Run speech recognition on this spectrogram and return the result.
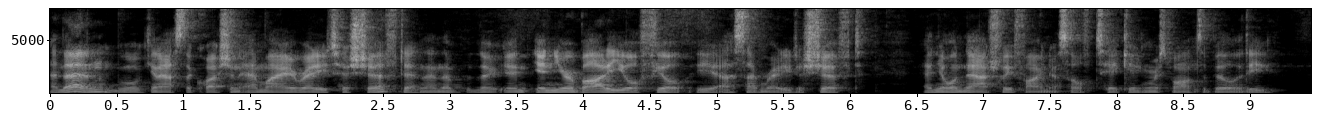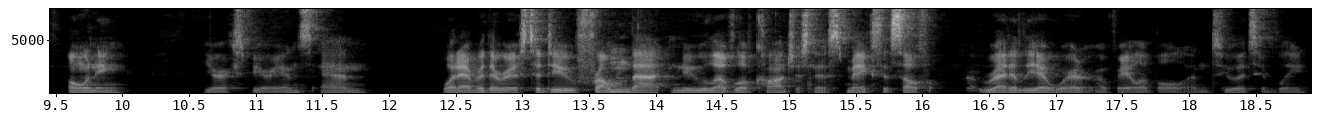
And then we can ask the question, Am I ready to shift? And then the, the, in, in your body, you'll feel, Yes, I'm ready to shift. And you'll naturally find yourself taking responsibility, owning your experience. And whatever there is to do from that new level of consciousness makes itself readily aware, available intuitively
